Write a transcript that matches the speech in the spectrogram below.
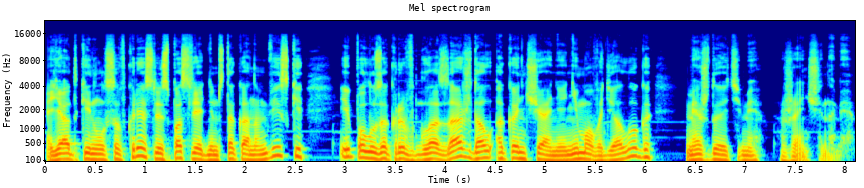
Я откинулся в кресле с последним стаканом виски и, полузакрыв глаза, ждал окончания немого диалога между этими женщинами.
